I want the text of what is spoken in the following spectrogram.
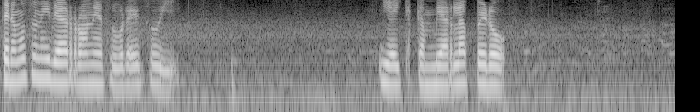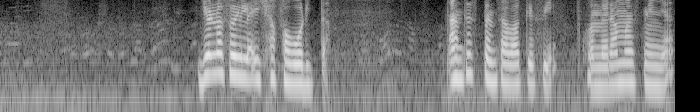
Tenemos una idea errónea sobre eso y y hay que cambiarla, pero yo no soy la hija favorita. Antes pensaba que sí, cuando era más niña,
